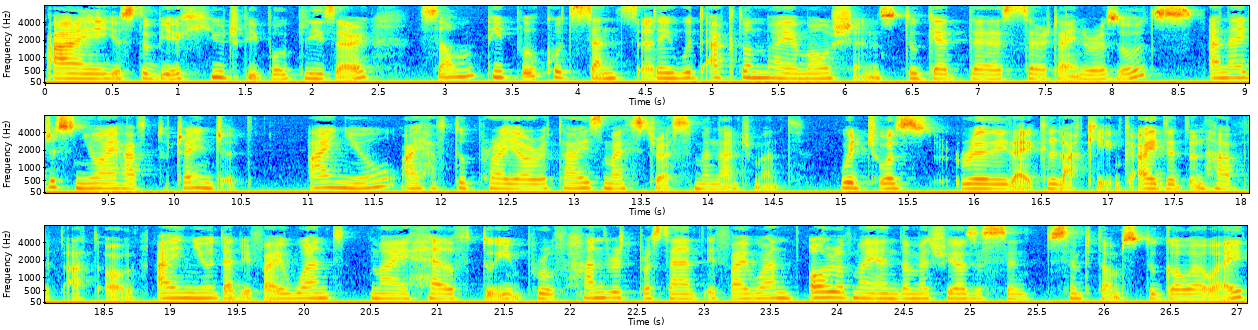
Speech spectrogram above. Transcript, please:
I used to be a huge people pleaser. Some people could sense it. They would act on my emotions to get the certain results, and I just knew I have to change it. I knew I have to prioritize my stress management which was really like lacking. I didn't have it at all. I knew that if I want my health to improve 100%, if I want all of my endometriosis sy- symptoms to go away,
